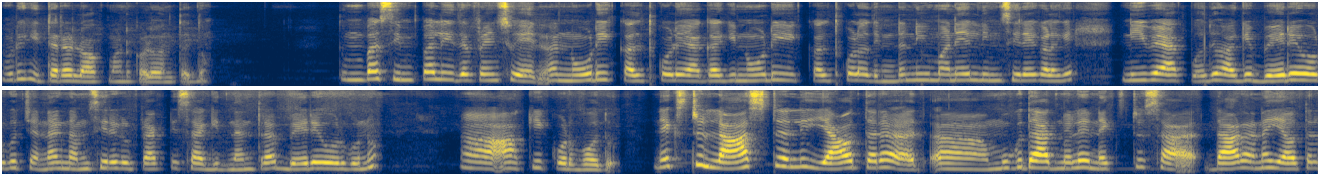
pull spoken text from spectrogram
ನೋಡಿ ಈ ಥರ ಲಾಕ್ ಮಾಡ್ಕೊಳ್ಳೋ ಅಂಥದ್ದು ತುಂಬ ಸಿಂಪಲ್ ಇದೆ ಫ್ರೆಂಡ್ಸು ಎಲ್ಲ ನೋಡಿ ಕಲ್ತ್ಕೊಳ್ಳಿ. ಹಾಗಾಗಿ ನೋಡಿ ಕಲ್ತ್ಕೊಳ್ಳೋದ್ರಿಂದ ನೀವು ಮನೆಯಲ್ಲಿ ನಿಮ್ಮ ಸೀರೆಗಳಿಗೆ ನೀವೇ ಹಾಕ್ಬೋದು. ಹಾಗೆ ಬೇರೆಯವ್ರಿಗೂ ಚೆನ್ನಾಗಿ ನಮ್ಮ ಸೀರೆಗಳು ಪ್ರಾಕ್ಟೀಸ್ ಆಗಿದ ನಂತರ ಬೇರೆಯವ್ರಿಗೂ ಹಾಕಿ ಕೊಡ್ಬೋದು. ನೆಕ್ಸ್ಟ್ ಲಾಸ್ಟಲ್ಲಿ ಯಾವ ಥರ ಮುಗಿದಾದ್ಮೇಲೆ ನೆಕ್ಸ್ಟ್ ಸಾ, ದಾರಾನ ಯಾವ ಥರ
